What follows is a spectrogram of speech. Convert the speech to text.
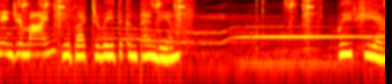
Change your mind? You'd like to read the compendium? Read here.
